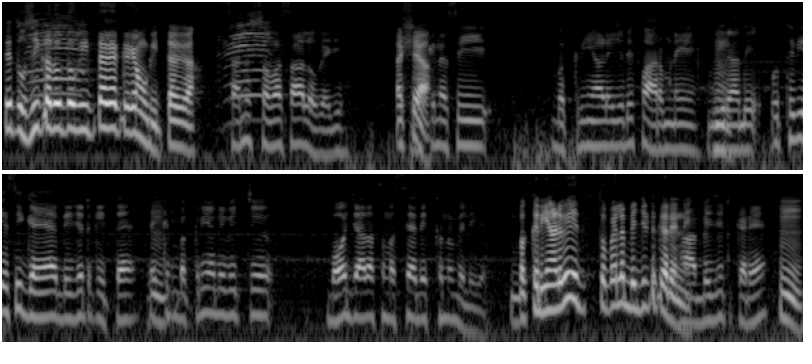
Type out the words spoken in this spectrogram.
ਤੇ ਤੁਸੀਂ ਕਦੋਂ ਤੋਂ ਕੀਤਾ ਗਾ ਕਿਉਂ ਕੀਤਾ ਗਾ ਸਾਨੂੰ ਸਵਾ ਸਾਲ ਹੋ ਗਿਆ ਜੀ। ਅੱਛਾ। ਲੇਕਿਨ ਅਸੀਂ ਬੱਕਰੀਆਂ ਵਾਲੇ ਜਿਹੜੇ ਫਾਰਮ ਨੇ ਵੀਰਾਂ ਦੇ ਉੱਥੇ ਵੀ ਅਸੀਂ ਗਏ ਆ ਵਿਜ਼ਿਟ ਕੀਤਾ ਹੈ। ਲੇਕਿਨ ਬੱਕਰੀਆਂ ਦੇ ਵਿੱਚ ਬਹੁਤ ਜ਼ਿਆਦਾ ਸਮੱਸਿਆ ਦੇਖਣ ਨੂੰ ਮਿਲੀ ਹੈ। ਬੱਕਰੀਆਂ ਵਾਲੇ ਵੀ ਇਸ ਤੋਂ ਪਹਿਲਾਂ ਵਿਜ਼ਿਟ ਕਰੇ ਨੇ? ਹਾਂ ਵਿਜ਼ਿਟ ਕਰੇ ਹੂੰ।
